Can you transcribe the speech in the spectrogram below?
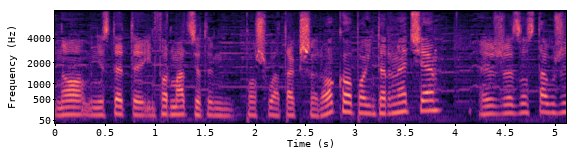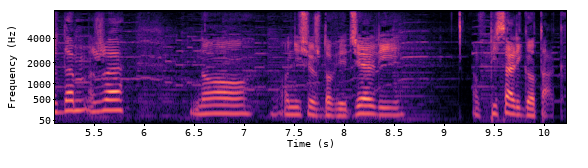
no niestety informacja o tym poszła tak szeroko po internecie, że został Żydem, że no oni się już dowiedzieli. Wpisali go tak.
